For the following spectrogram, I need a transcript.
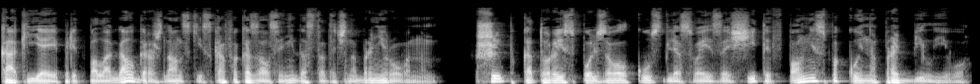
Как я и предполагал, гражданский скаф оказался недостаточно бронированным. Шип, который использовал куст для своей защиты, вполне спокойно пробил его.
